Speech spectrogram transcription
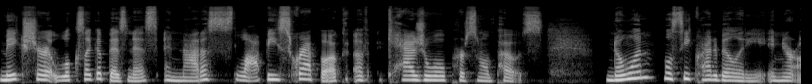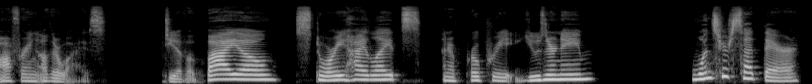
Make sure it looks like a business and not a sloppy scrapbook of casual personal posts. No one will see credibility in your offering otherwise. Do you have a bio, story highlights, an appropriate username? Once you're set there,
